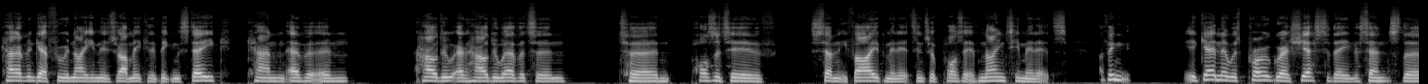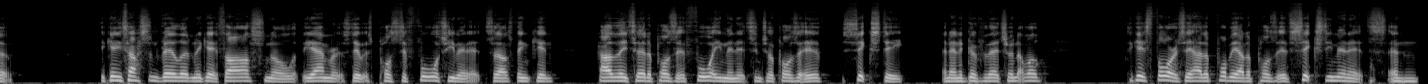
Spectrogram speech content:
can Everton get through 90 minutes without making a big mistake? Can Everton? How do and how do Everton turn positive 75 minutes into a positive 90 minutes? I think again there was progress yesterday in the sense that against Aston Villa and against Arsenal at the Emirates, it was positive 40 minutes. So I was thinking, how do they turn a positive 40 minutes into a positive 60 and then go from there to another? Well, against Forest, they had a, probably had a positive 60 minutes and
